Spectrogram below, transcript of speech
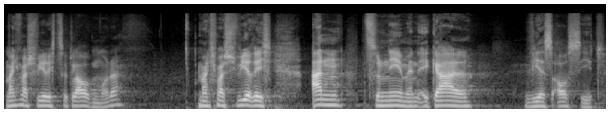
Manchmal schwierig zu glauben, oder? Manchmal schwierig anzunehmen, egal wie es aussieht.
